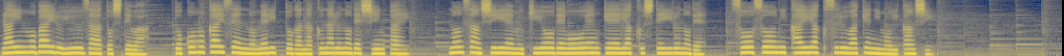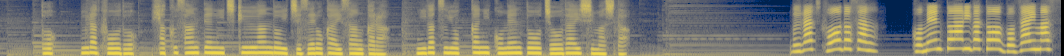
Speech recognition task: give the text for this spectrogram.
LINE モバイルユーザーとしては、ドコモ回線のメリットがなくなるので心配。ノンさん CM 起用で応援契約しているので、早々に解約するわけにもいかんし。と、ブラフォード 103.19&10 回さんから2月4日にコメントを頂戴しました。ブラッフォードさん、コメントありがとうございます。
